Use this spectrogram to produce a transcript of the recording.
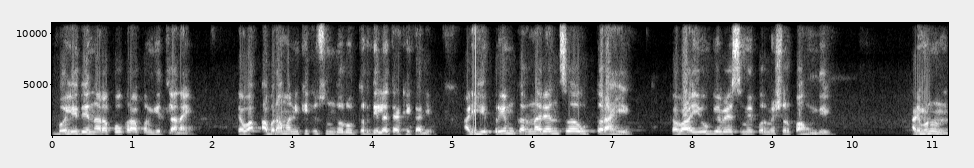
बली देणारा कोकरा आपण घेतला नाही. तेव्हा अब्रामाने किती सुंदर उत्तर दिलं त्या ठिकाणी. आणि हे प्रेम करणाऱ्यांचं उत्तर आहे का बाळा योग्य वेळेस मी परमेश्वर पाहून देईल आणि म्हणून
